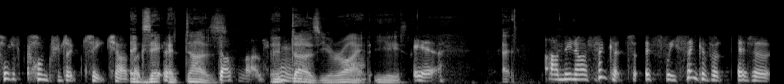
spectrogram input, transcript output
sort of contradicts each other. exactly it does doesn't it? it Mm. does you're right yes Yeah. I mean, I think it's if we think of it as a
